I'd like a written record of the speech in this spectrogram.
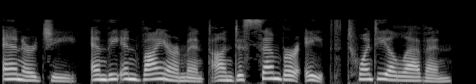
Energy, and the Environment on December 8, 2011.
